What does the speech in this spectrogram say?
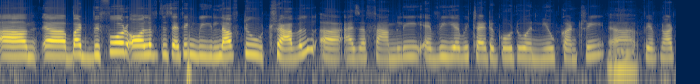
Um, uh, but before all of this, I think we love to travel uh, as a family. Every year we try to go to a new country. Uh, mm-hmm. we have not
